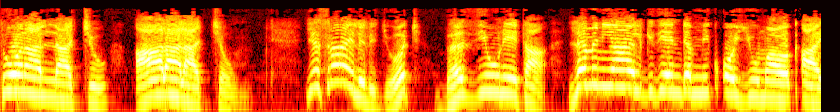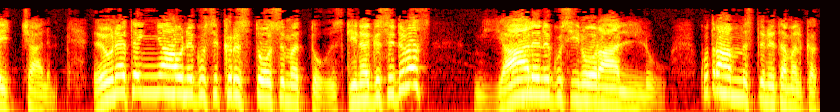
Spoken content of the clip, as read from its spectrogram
ትሆናላችሁ አላላቸውም። የእስራኤል ልጆች በዚህ ሁኔታ ለምን ያህል ጊዜ እንደሚቆዩ ማወቅ አይቻልም እውነተኛው ንጉሥ ክርስቶስ መጥቶ እስኪነግስ ድረስ ያለ ንጉሥ ይኖራሉ። ቁጥር አምስትን ተመልከቱ።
